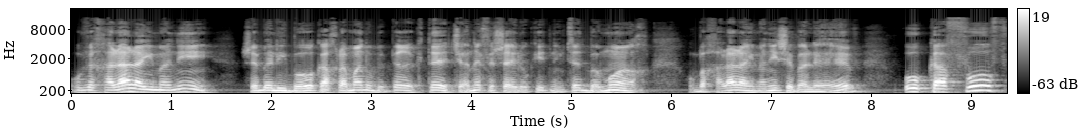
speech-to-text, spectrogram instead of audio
ובחלל הימני שבליבו, כך למדנו בפרק ט' שהנפש האלוקית נמצאת במוח ובחלל הימני שבלב, הוא כפוף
